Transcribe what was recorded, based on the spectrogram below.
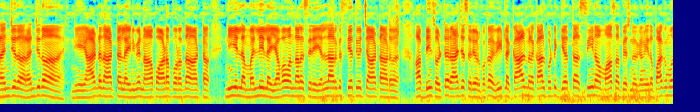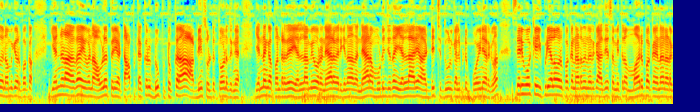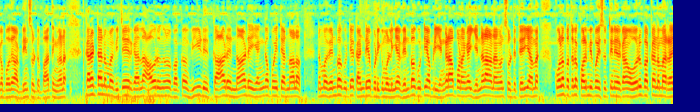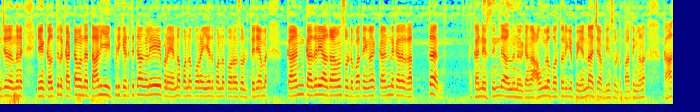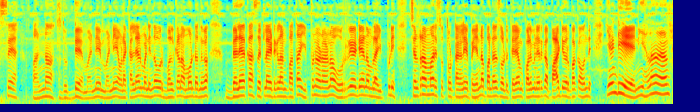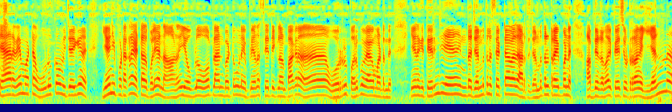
ரஞ்சிதம் ரஞ்சிதம் நீ ஆடினது ஆட்டம் இல்லை. இனிமேல் நான் இப்போ ஆட போகிறது தான் ஆட்டம். நீ இல்லை மல்லி இல்லை. எவன் வந்தாலும் சரி எல்லாருக்கும் சேர்த்து வச்சு ஆட்டம் ஆடுவேன். அப்படின்னு சொல்லிட்டு ராஜேஸ்வரி ஒரு பக்கம் வீட்டில் கால் மேலே கால் போட்டு கெத்தாக சீனா மாசாக பேசினு இருக்காங்க. இதை பார்க்கும்போது நமக்கு ஒரு பக்கம் என்னடா அவன் இவன் அவ்வளோ பெரிய டாப் டக்கரு டூப் டுக்கரா? அப்படின்னு சொல்லிட்டு தோணுதுங்க. என்னங்க பண்ணுறது எல்லாமே ஒரு நேரம் வரைக்கும் தான். அந்த நேரம் முடிஞ்சதும் எல்லாரையும் அடித்து தூள் கிளப்பிட்டு போயினே இருக்கலாம். சரி ஓகே இப்படியெல்லாம் ஒரு பக்கம் நடந்துன்னு இருக்கு. அதே சமயத்தில் மறுபக்கம் என்ன நடக்க போகுது அப்படின்னு சொல்லிட்டு பார்த்தீங்கன்னா கரெக்டாக நம்ம விஜய் இருக்கார்ல அவர் வந்து ஒரு பக்கம் வீடு காடு நாடு எங்கே போய் தேடினாலும் நம்ம வெண்பா குட்டியை கண்டே பிடிக்க முடியலைங்க வெண்பா குட்டி அப்படி எங்கடா போனாங்க என்னடா ஆனாங்கன்னு சொல்லிட்டு தெரியாமல் குழப்பத்தில் குழம்பி போய் சுற்றின்னு இருக்காங்க. ஒரு பக்கம் நம்ம ரஞ்சித் வந்து என் கழுத்தில் கட்ட வந்த தாலியை இப்படி கெடுத்துட்டாங்களே இப்போ நான் என்ன பண்ண போகிறேன் ஏது பண்ண போகிறேன்னு சொல்லிட்டு தெரியாமல் கண் கதறி அழுறாங்கன்னு சொல்லிட்டு பார்த்தீங்கன்னா கண்ணு கதறி ரத்த கண்ணீர் சிந்து அழுதுன்னு இருக்காங்க. அவங்கள பொறுத்த வரைக்கும் இப்போ என்னாச்சு அப்படின்னு சொல்லிட்டு பார்த்தீங்கன்னா காசு பண்ணா துட்டு மணி மணி அவனை கல்யாணம் பண்ணியிருந்தா ஒரு பல்கான அமௌண்ட் வந்துக்கும். விலையாக்கா செட்டில் ஆகிட்டுக்கலான்னு பார்த்தா இப்போ நடனா ஒரே டே நம்மளை இப்படி செல்ற மாதிரி சுத்த விட்டாங்களே. இப்போ என்ன பண்ணுறதுன்னு சொல்லிட்டு தெரியாமல் குழம்பின இருக்க பாட்டி ஒரு பக்கம் வந்து ஏண்டி நீ எல்லாம் தேரவே மாட்டேன். உனக்கும் விஜய்க்கும் ஏணி போட்டாக்கலாம் எட்டாவது போலியா. நானும் எவ்வளோவோ பிளான் பண்ணிட்டு உன்னை எப்படியானா சேர்த்திக்கலான்னு பார்க்குறேன் ஒரு பருப்பும் வேக மாட்டேங்குது. எனக்கு தெரிஞ்சு இந்த ஜென்மத்தில் செட் ஆகாது. அடுத்த ஜென்மத்தில் ட்ரை பண்ணு. அப்படின்ற மாதிரி பேசி விட்டுறாங்க என்ன?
